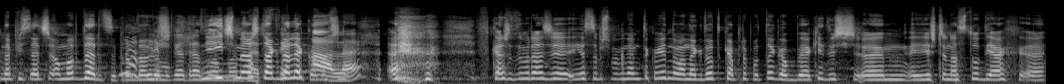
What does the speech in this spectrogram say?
napisać o mordercy, prawda? nie mówię od razu nie idźmy aż tak daleko. ale- w każdym razie ja sobie przypominam tylko jedną anegdotkę a propos tego, bo ja kiedyś jeszcze na studiach e,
